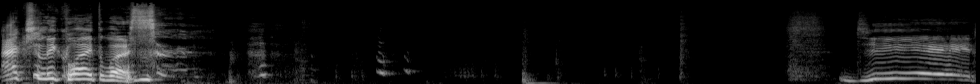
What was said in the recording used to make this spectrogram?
Actually, quite worse. DH,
